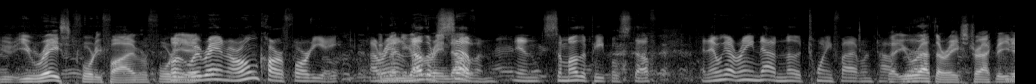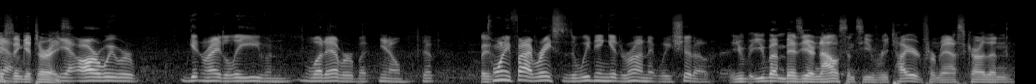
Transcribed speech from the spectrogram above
you, you raced 45 or 48. Well, we ran our own car 48. I And ran then you got another rained out. seven in some other people's stuff. And then we got rained out another 25 on top of that you were at the racetrack that you Yeah. just didn't get to race. Yeah, or we were getting ready to leave and whatever. But, you know, the They- 25 races that we didn't get to run that we should have. You, you've been busier now since you've retired from NASCAR than,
